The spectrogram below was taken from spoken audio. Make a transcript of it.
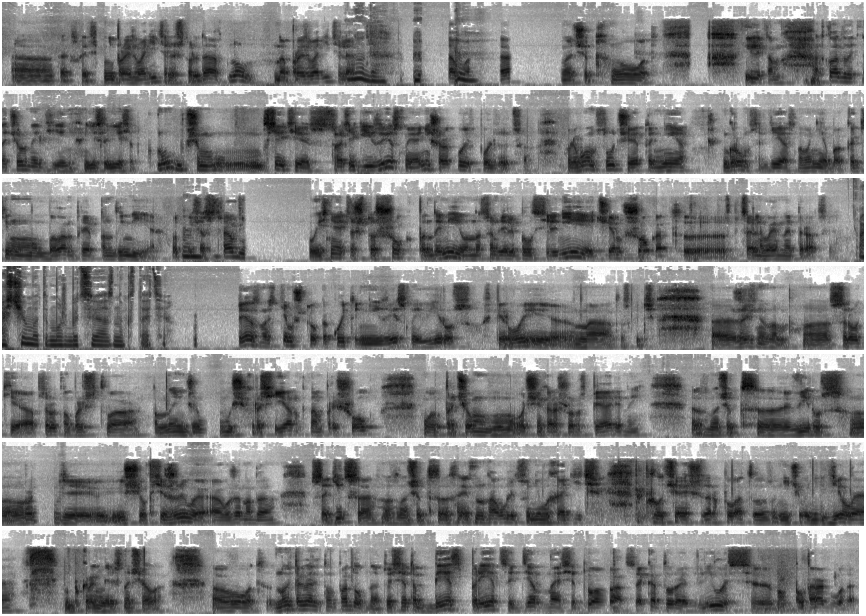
э, как сказать, не производителя, что ли, да, ну, да, производителя ну, да. товара, да, значит, вот или там откладывать на черный день, если есть. Ну, в общем, все эти стратегии известны, и они широко используются. В любом случае, это не гром среди ясного неба, каким была, например, пандемия. Вот мы сейчас сравним выясняется, что шок пандемии, он на самом деле был сильнее, чем шок от э, специальной военной операции. А с чем это может быть связано, кстати? Связано с тем, что какой-то неизвестный вирус впервые на так сказать, э, жизненном э, сроке абсолютного большинства там, ныне живущих россиян к нам пришел. Вот, причем очень хорошо распиаренный. Значит, э, вирус вроде еще все живы, а уже надо садиться, значит, на улицу не выходить, получаешь зарплату, ничего не делая, ну, по крайней мере, сначала. Вот. Ну и так далее и тому подобное. То есть, это беспрецедентная ситуация ситуация, которая длилась э, ну, полтора года.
